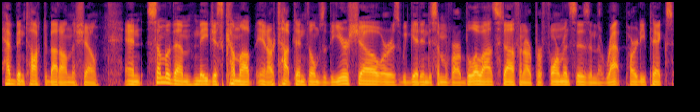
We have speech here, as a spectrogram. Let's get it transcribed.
have been talked about on the show. And some of them may just come up in our top 10 films of the year show or as we get into some of our blowout stuff and our performances and the wrap party picks.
